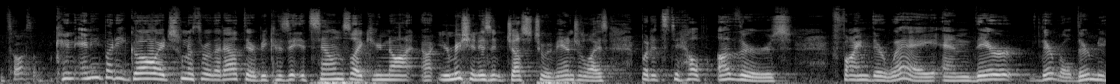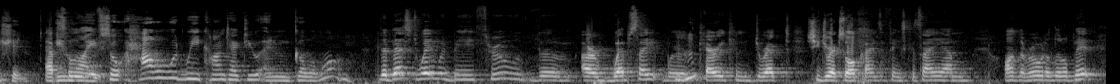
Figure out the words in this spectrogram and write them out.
it's awesome Can anybody go? I just want to throw that out there because it, it sounds like you're not, uh, your mission isn't just to evangelize, but it's to help others find their way and their their role, their mission in Absolutely. life. So how would we contact you and go along? The best way would be through the our website where mm-hmm. Carrie can direct. She directs all kinds of things because I am on the road a little bit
